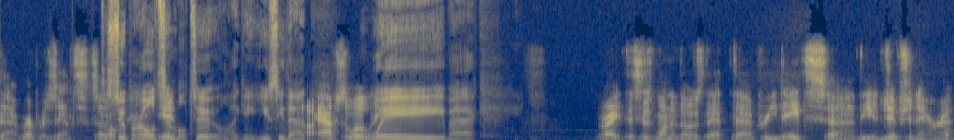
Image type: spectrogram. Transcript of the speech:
uh, represents. So it's a super old it, symbol too. Like you, you see that uh, absolutely way back. Right. This is one of those that uh, predates uh, the Egyptian era.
